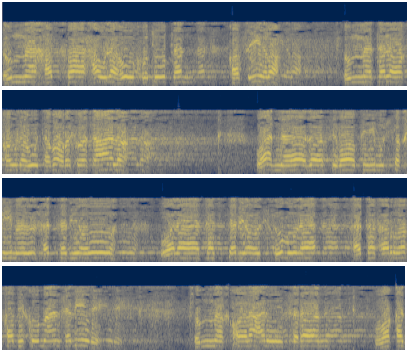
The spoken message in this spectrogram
ثم خط حوله خطوطا قصيرة. ثم تلا قوله تبارك وتعالى وأن هذا صراطي مستقيما فاتبعوه ولا تتبعوا السبل فتفرق بكم عن سبيله. ثم قال عليه السلام وقد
